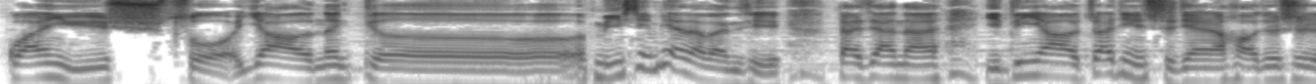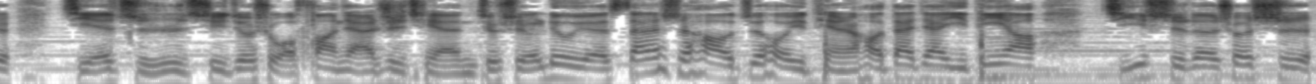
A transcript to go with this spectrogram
关于索要那个明信片的问题，大家呢一定要抓紧时间，然后就是截止日期就是我放假之前，就是六月三。十号最后一天，然后大家一定要及时的说是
